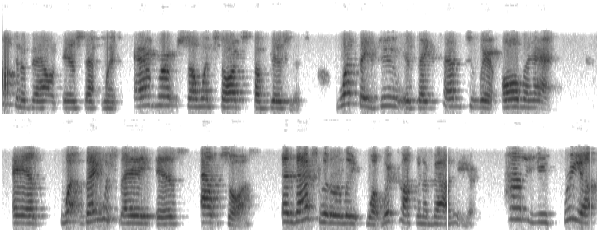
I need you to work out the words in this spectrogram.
talking about is that whenever someone starts a business, what they do is they tend to wear all the hats. And what they were saying is outsource. And that's literally what we're talking about here. How do you free up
